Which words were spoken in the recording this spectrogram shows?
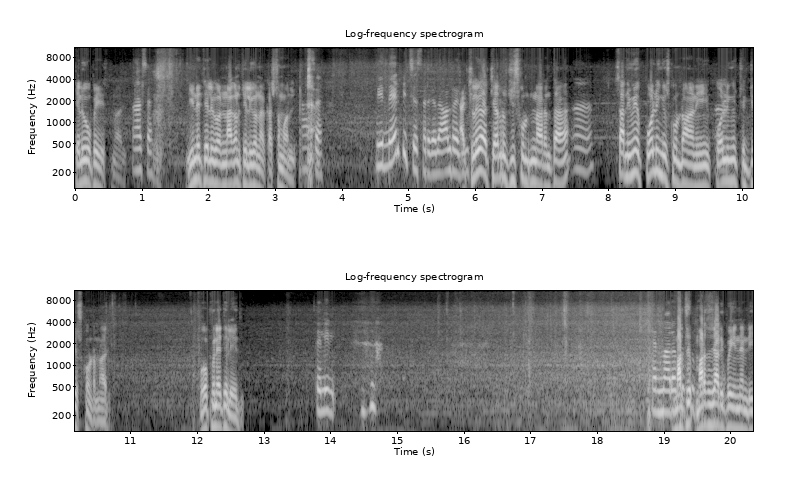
తెలుగు ఉపయోగిస్తున్నారు. నేనే తెలుగు నాకన్నా తెలుగు ఉన్నారు కస్టమర్లు. సార్. మీరు నేర్పించేస్తారు కదా ఆల్రెడీ యాక్చువల్గా చీరలు చూసుకుంటున్నారంతా. సార్ నేమే పోలింగ్ చూసుకుంటాం అని పోలింగ్ చెక్ చేసుకుంటున్నారు. ఓపెన్ అయితే లేదు. తెలివి మరత మరత జారిపోయిందండి.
